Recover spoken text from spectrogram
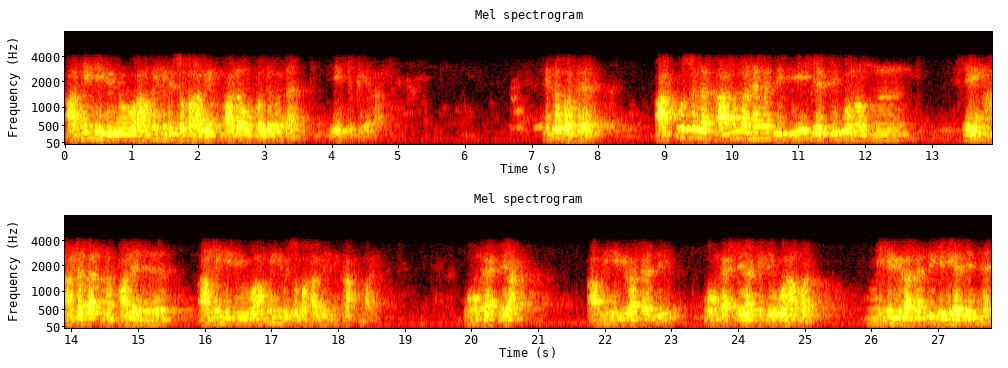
අමිහිරි වූ අමිහිරි ස්වභාවයෙන් ඵල උපදවන හේතු කියලා. එතකොට අකුසල කර්ම නැමැති බීජ තිබුණොත් එයින් හටගන්න ඵලය අමිහිරි වූ අමිහිරි ස්වභාවයෙන් එකක්මයි. කොහොමද ඇටයක් අමිහිරි රස ඇති කොහොමද ඇටයක් හිටෙව්වහම මිහිරි රස ඇති ගෙඩි හැදෙන්නේ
